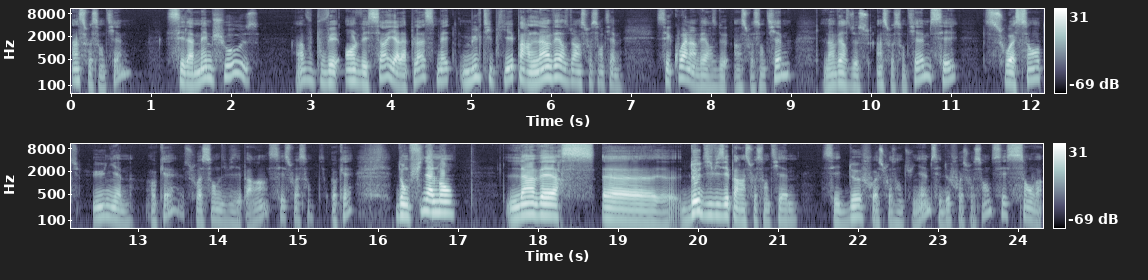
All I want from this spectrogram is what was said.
1 soixantième, c'est la même chose. Hein. vous pouvez enlever ça et à la place mettre multiplier par l'inverse de 1 soixantième. C'est quoi l'inverse de 1 soixantième? L'inverse de 1 soixantième, c'est 60 unième. 60 divisé par 1, c'est 60. Donc finalement, l'inverse, 2 euh, divisé par 1 soixantième, c'est 2 fois 61e, c'est 2 fois 60, c'est 120.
